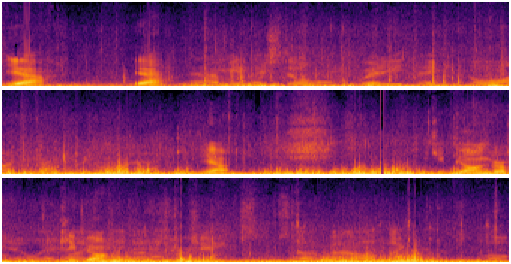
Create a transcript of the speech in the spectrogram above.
Yeah, yeah, And I mean, they still won't quit. They can go on eating beyond that. yeah. Keep going, girl. And Keep going. just Change some stuff out, like glow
